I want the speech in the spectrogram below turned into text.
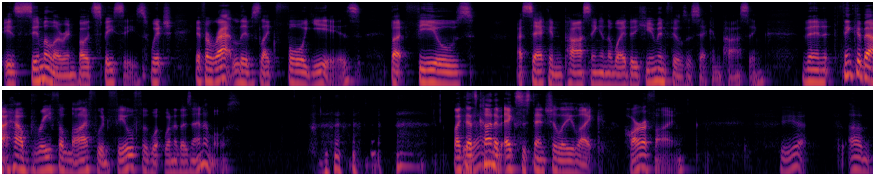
is similar in both species. Which if a rat lives like four years but feels a second passing in the way that a human feels a second passing, then think about how brief a life would feel for one of those animals. like that's Yeah. kind of existentially like horrifying. Yeah. Um,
